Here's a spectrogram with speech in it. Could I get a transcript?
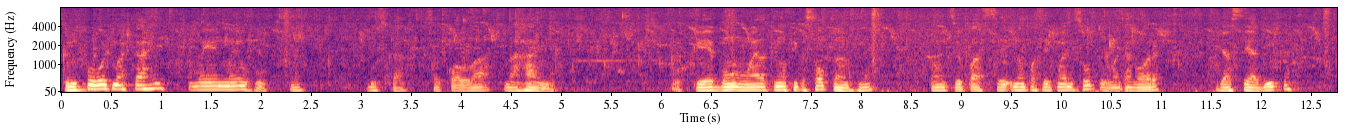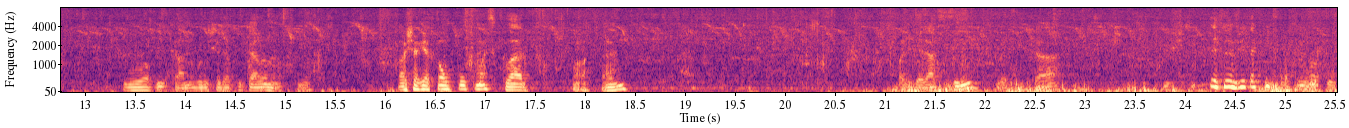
Se não for hoje, mais tarde, amanhã de manhã eu vou né? buscar essa cola lá na Rainha. Porque é bom ela que não fica soltando, né? Antes eu passei, não passei com ela e soltou, mas agora já sei a dica. Vou aplicar, não vou deixar de aplicar ela não. Né? Acho que vai ficar um pouco mais claro. Ó, tá vendo? Vai liberar assim, vai ficar desse mesmo jeito aqui, assim um pouco.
